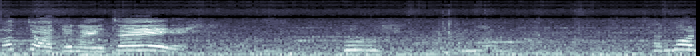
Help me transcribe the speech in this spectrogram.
รถจอดอยู่ไหนเจ้ชั้นบนชั้นบน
